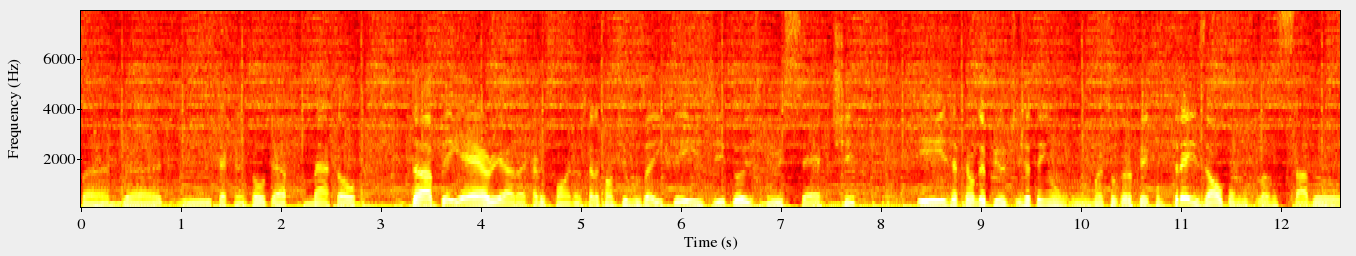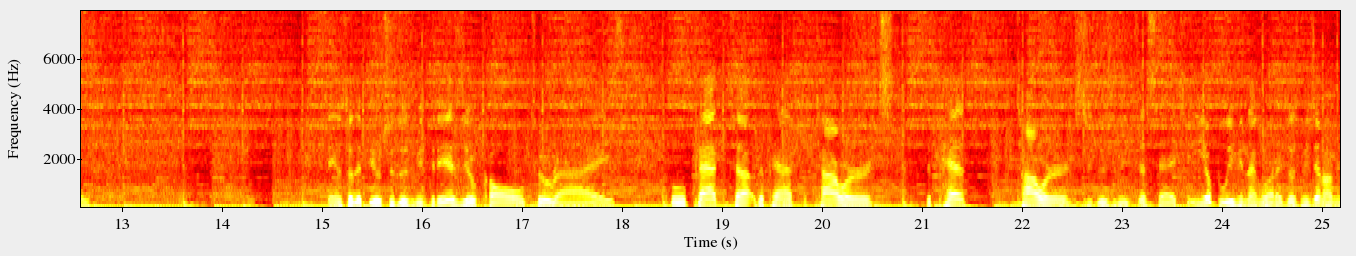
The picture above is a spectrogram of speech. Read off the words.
banda de technical death metal da Bay Area, na Califórnia. Os caras são ativos aí desde 2007 e já tem um debut, já tem um, uma discografia com três álbuns lançados. Tem o seu debut de 2013, o Call to Rise, o Path, The Path Towers, The Path Towers de 2017 e Oblivion agora de 2019.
